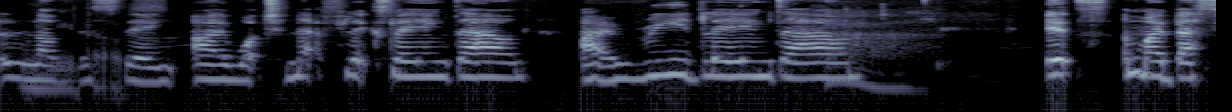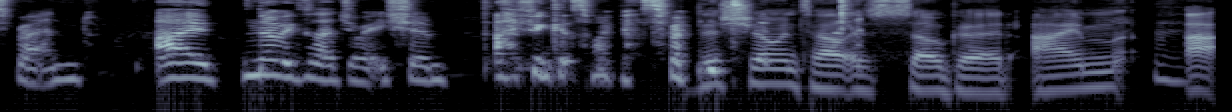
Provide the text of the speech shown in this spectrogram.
love this thing. I watch Netflix laying down. I read laying down. it's my best friend. I no exaggeration. I think it's my best friend. This show and tell is so good. I'm uh,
